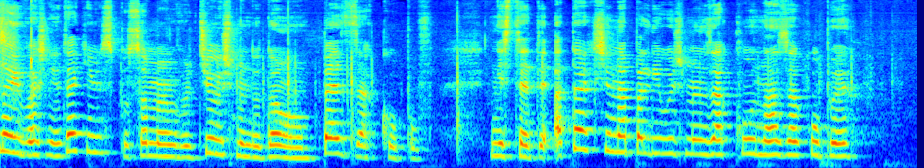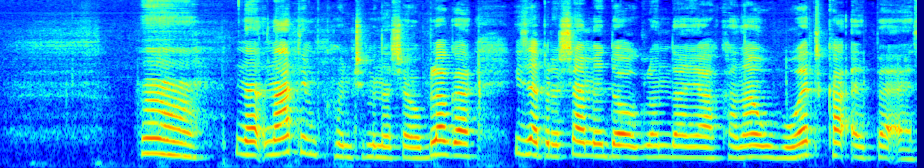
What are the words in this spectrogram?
No i właśnie takim sposobem wróciłyśmy do domu bez zakupów. Niestety, a tak się napaliłyśmy na zakupy. Hmm, Na, na tym kończymy naszego bloga i zapraszamy do oglądania kanału Bułeczka LPS.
